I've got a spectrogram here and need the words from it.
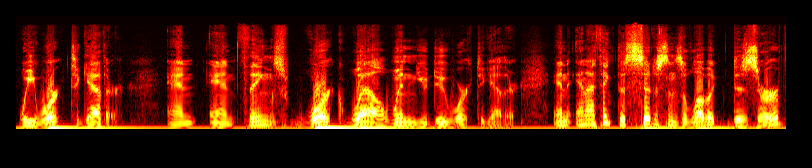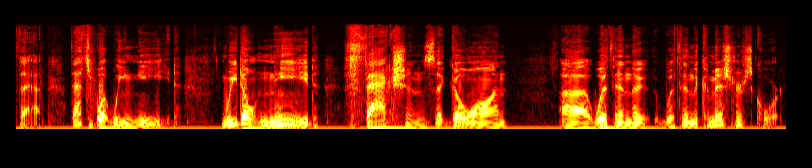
We work together. And, and things work well when you do work together. And, and I think the citizens of Lubbock deserve that. That's what we need. We don't need factions that go on uh, within the within the commissioners court.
